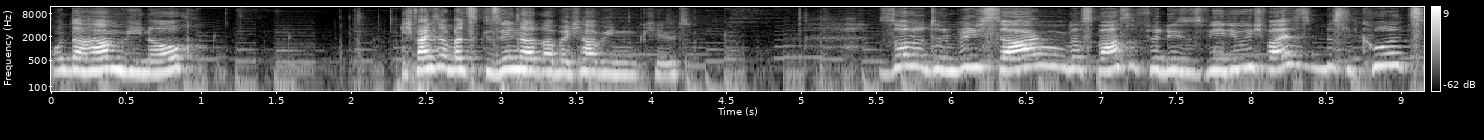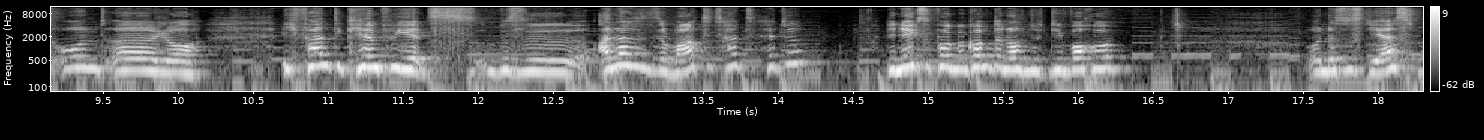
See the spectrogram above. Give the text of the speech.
Und da haben wir ihn auch. Ich weiß nicht, ob man es gesehen hat, aber ich habe ihn gekillt. So Leute, dann würde ich sagen, das war's für dieses Video. Ich weiß, es ist ein bisschen kurz und äh, ja, ich fand die Kämpfe jetzt ein bisschen anders, als ich erwartet hat, hätte. Die nächste Folge kommt dann noch die Woche. Und das ist die erste,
